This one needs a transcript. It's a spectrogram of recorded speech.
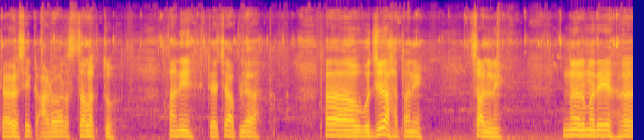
त्यावेळेस एक आडवा रस्ता लागतो आणि त्याच्या आपल्या उजव्या हाताने चालणे. नर्मदे हर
